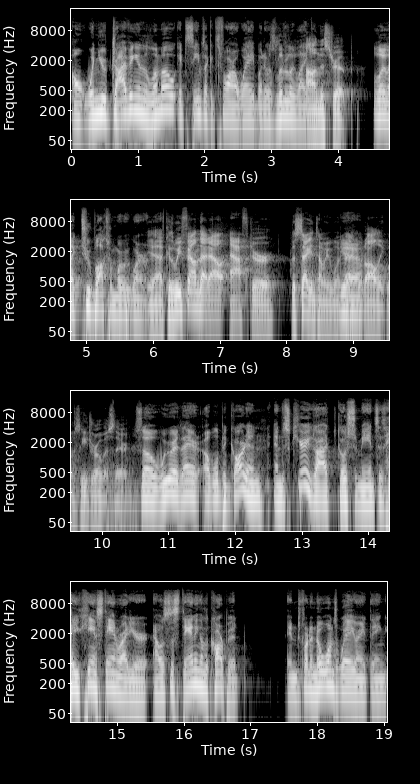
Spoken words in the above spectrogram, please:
oh, when you're driving in the limo, it seems like it's far away, but it was literally like on the strip. literally like two blocks from where we were. Yeah, because we found that out after the second time we went Yeah. back with Ollie was he drove us there. So we were there at Olympic Garden, and the security guard goes to me and says, "Hey, you can't stand right here." I was just standing on the carpet in front of no one's way or anything.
